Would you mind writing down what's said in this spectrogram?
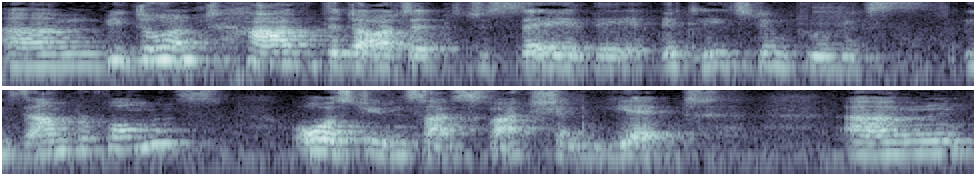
Um, we don't have the data to say that it leads to improved ex- exam performance or student satisfaction yet. Um,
